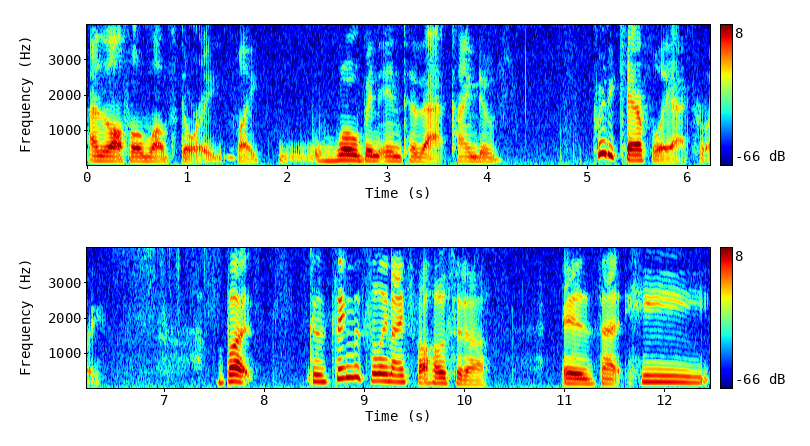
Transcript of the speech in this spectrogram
And there's also a love story, like, woven into that kind of pretty carefully, actually. But the thing that's really nice about Hosoda is that he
